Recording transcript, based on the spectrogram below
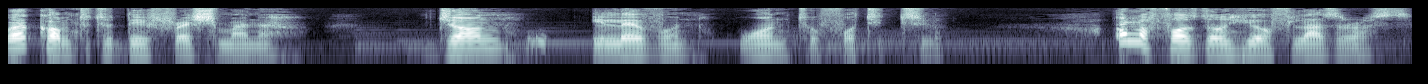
Welcome to today Fresh Manna, John 11 1 to 42. All of us don't hear of Lazarus.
